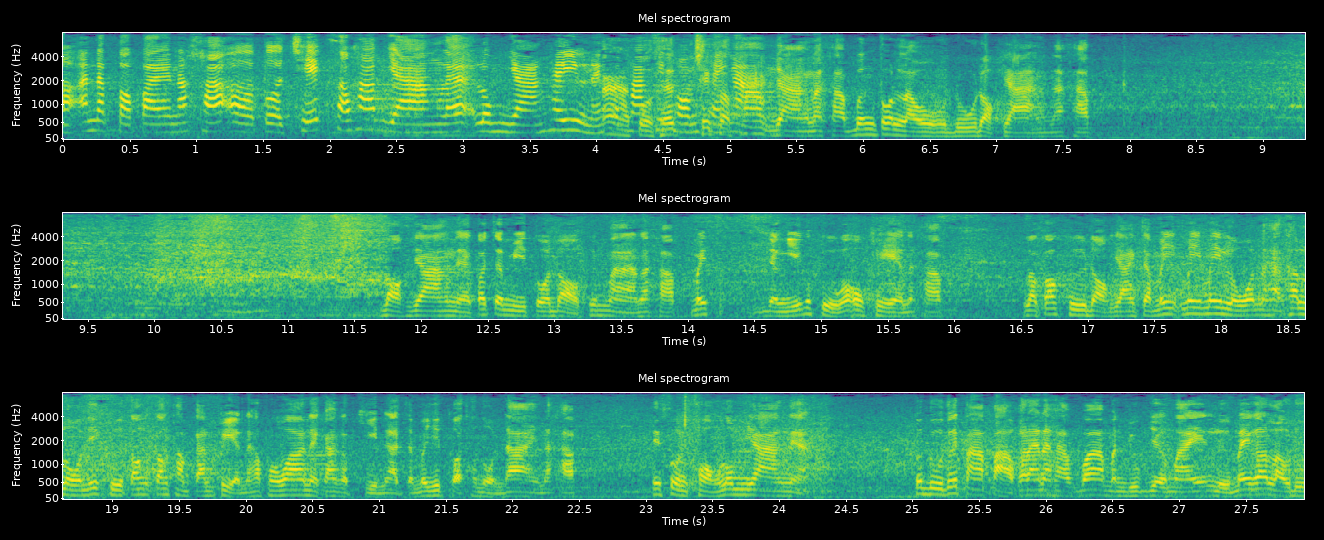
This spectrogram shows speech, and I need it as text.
าอันดับต่อไปนะคะเอ่อตรวจเช็คสภาพยางและลมยางให้อยู่ในสอ่าภาพตรวจที่พร้อมเช็คใช้สงาภาพนยางนะครับ เบื้องต้นเราดูดอกยางนะครับ ดอกยางเนี่ยก็จะมีตัวดอกขึ้นมานะครับ ไม่อย่างนี้ก็คือว่าโอเคนะครับแล้วก็คือดอกยางจะไม่ไม่ไม่โลนนะฮะถ้าโลนนี่คือต้องต้องทำการเปลี่ยนนะครับ เพราะว่าในการขับขี่เนี่ยอาจจะไม่ยึดเกาะถนนได้นะครับ ในส่วนของลมยางเนี่ย ก็ดูด้วยตาเปล่าก็ได้นะครับ ว่ามันยุบเยอะไหมหรือไม่ก็เราดู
